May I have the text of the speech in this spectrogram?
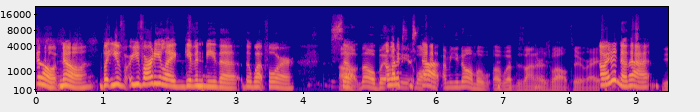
no, no, but you've, you've already like given me the, the what for. So oh, no, but Alexa, I mean, well, stop. I mean, you know, I'm a, a web designer as well, too, right? Oh, I didn't know that. yeah,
